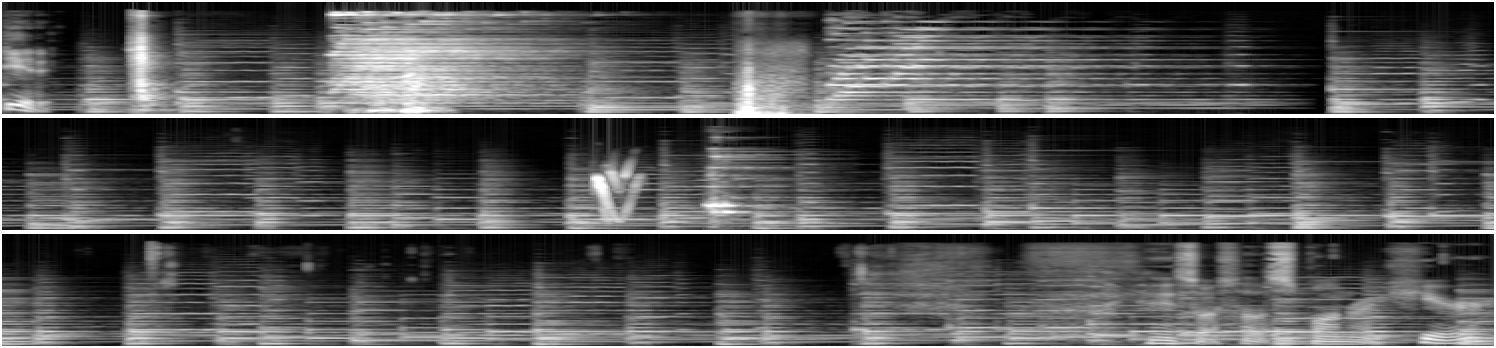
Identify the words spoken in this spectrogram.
Did it. Okay, so I saw the spawn right here.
